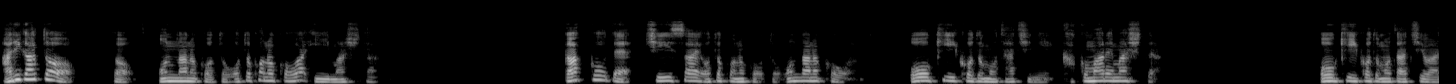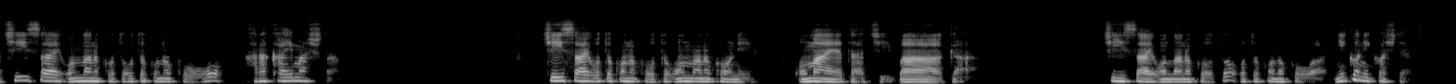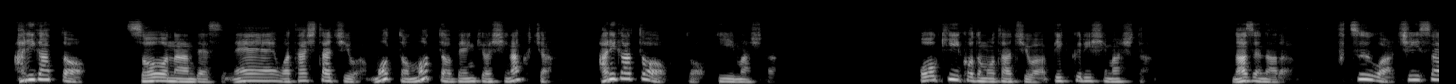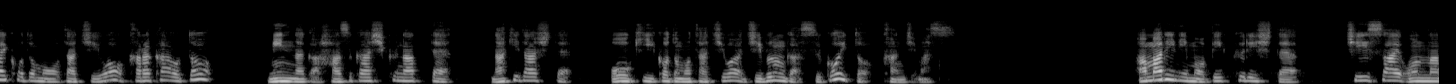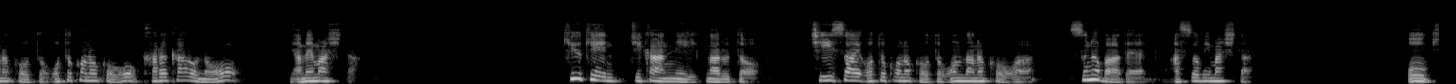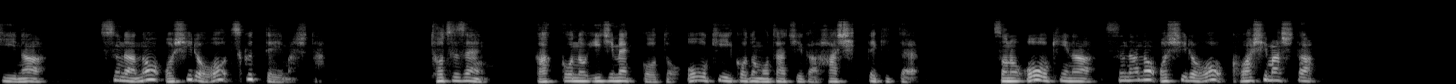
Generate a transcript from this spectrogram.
ありがとうと女の子と男の子は言いました。学校で小さい男の子と女の子は大きい子供たちに囲まれました。大きい子供たちは小さい女の子と男の子をからかいました。小さい男の子と女の子に、お前たちバーカ。小さい女の子と男の子はニコニコして、ありがとう。そうなんですね。私たちはもっともっと勉強しなくちゃ。ありがとうと言いました。大きい子供たちはびっくりしました。なぜなら、普通は小さい子供たちをからかうと、みんなが恥ずかしくなって泣き出して大きい子供たちは自分がすごいと感じます。あまりにもびっくりして小さい女の子と男の子をからかうのをやめました。休憩時間になると小さい男の子と女の子は砂場で遊びました。大きな砂のお城を作っていました。突然、学校のいじめっ子と大きい子供たちが走ってきて、その大きな砂のお城を壊しました。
